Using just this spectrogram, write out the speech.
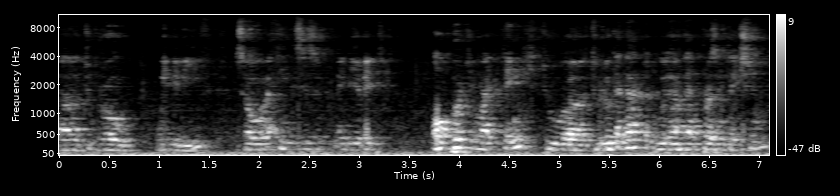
uh, to grow, we believe. So I think this is maybe a bit awkward, you might think, to, uh, to look at that, but we'll have that presentation.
